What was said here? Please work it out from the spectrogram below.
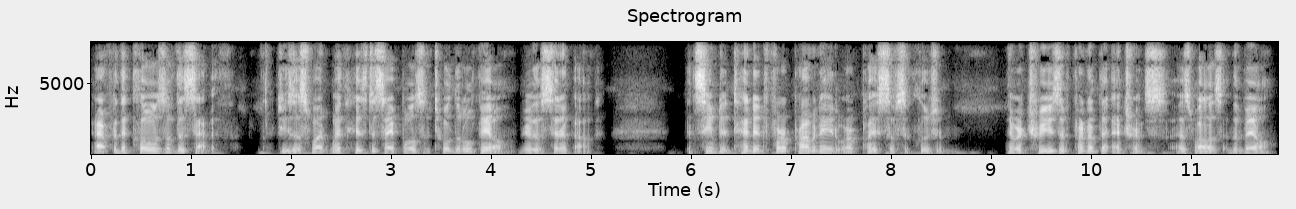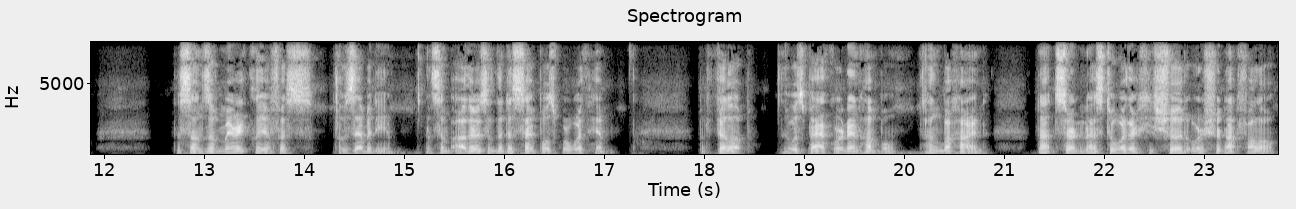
After the close of the Sabbath, Jesus went with his disciples into a little vale near the synagogue it seemed intended for a promenade or a place of seclusion. There were trees in front of the entrance, as well as in the vale. The sons of Mary Cleophas, of Zebedee, and some others of the disciples were with him. But Philip, who was backward and humble, hung behind, not certain as to whether he should or should not follow.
